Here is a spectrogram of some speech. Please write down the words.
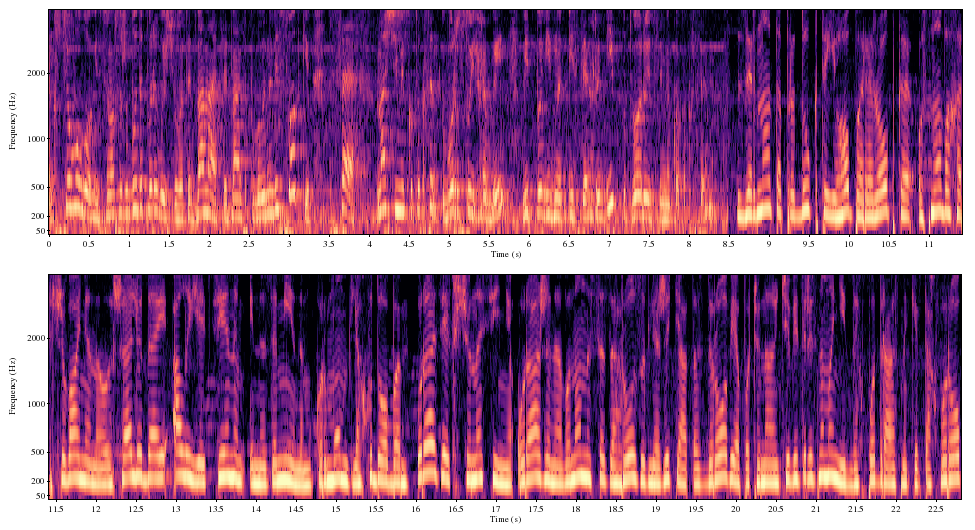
Якщо вологість у нас вже буде перевищувати 12-12,5%, все, наші мікотоксини виростуть гриби, відповідно, після грибів утворюються мікотоксини. Зерно та продукти його переробки основа харчування не лише людей, але є цінним і незамінним кормом для худоби. У разі, якщо насіння уражене, воно несе загрозу для життя та здоров'я, починаючи від різноманітних подразників та хвороб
